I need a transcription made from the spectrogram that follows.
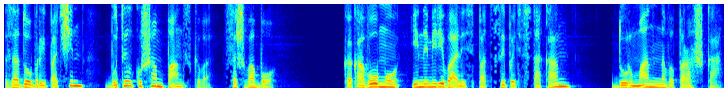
за добрый почин бутылку шампанского со Швабо, каковому и намеревались подсыпать в стакан дурманного порошка.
